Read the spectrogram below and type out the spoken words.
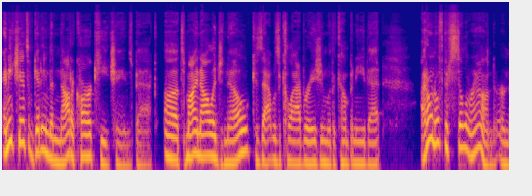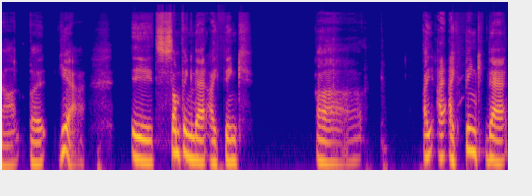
any chance of getting the not a car keychains back? Uh, to my knowledge, no, because that was a collaboration with a company that I don't know if they're still around or not. But yeah, it's something that I think. Uh, I, I, think that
